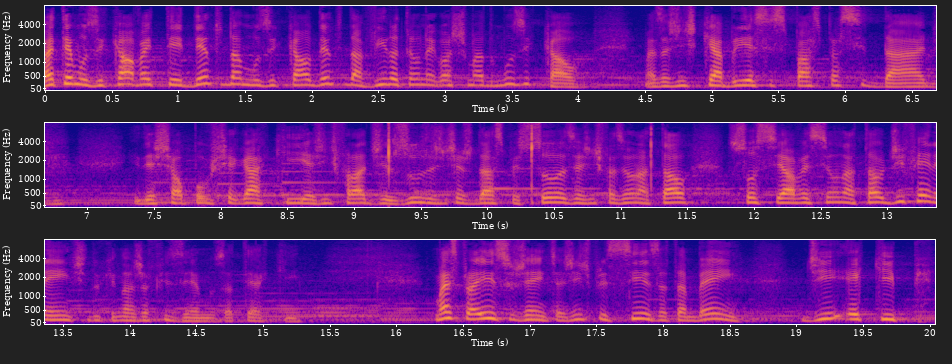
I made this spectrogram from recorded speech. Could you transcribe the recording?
Vai ter musical? Vai ter. Dentro da musical, dentro da vila, tem um negócio chamado musical mas a gente quer abrir esse espaço para a cidade e deixar o povo chegar aqui, a gente falar de Jesus, a gente ajudar as pessoas e a gente fazer um Natal social. Vai ser um Natal diferente do que nós já fizemos até aqui. Mas para isso, gente, a gente precisa também de equipe.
